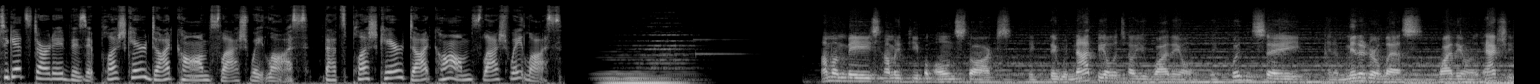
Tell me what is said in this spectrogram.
To get started, visit plushcare.com slash weight loss. That's plushcare.com slash weight loss. I'm amazed how many people own stocks. They, they would not be able to tell you why they own. They couldn't say in a minute or less why they own it. Actually,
